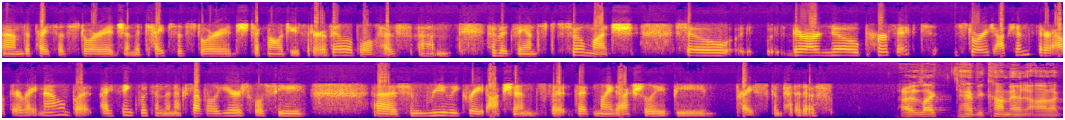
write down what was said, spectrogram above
Um, the price of storage and the types of storage technologies that are available have um, have advanced so much. So there are no perfect storage options that are out there right now, but I think within the next several years we'll see uh, some really great options that, that might actually be price competitive. I'd like to have you comment on a,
